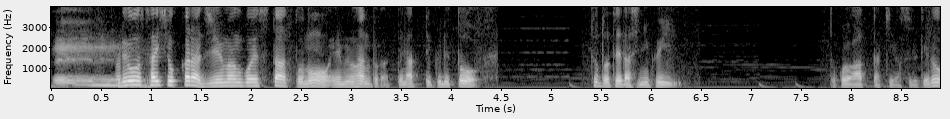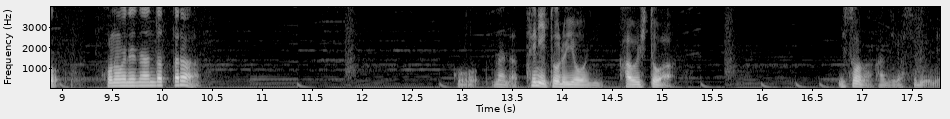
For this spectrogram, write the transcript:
うーん。それを最初から10万超えスタートの M1 とかってなってくると、ちょっと手出しにくいところがあった気がするけど、この値段だったら、こう、なんだ、手に取るように買う人はいそうな感じがするよね。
